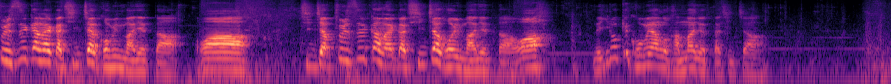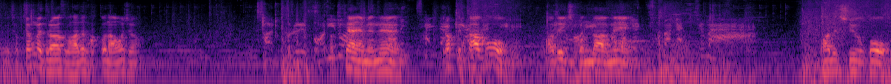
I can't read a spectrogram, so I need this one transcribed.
풀 쓸까 말까 진짜 고민 많이 했다. 와. 진짜 풀 쓸까 말까 진짜 고민 많이 했다. 와. 근데 이렇게 고민한 거 간만이었다, 진짜. 적정면 들어가서 바드 받고 나오죠. 어떻게 하냐면은 이렇게 까고 ward 위치 건 다음에 ward 지우고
